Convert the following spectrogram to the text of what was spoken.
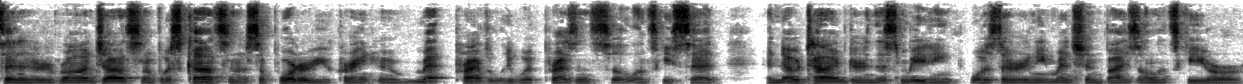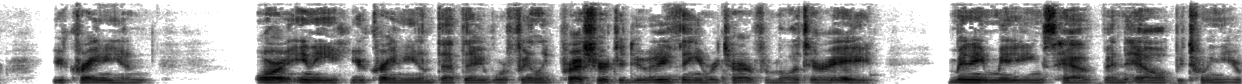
Senator Ron Johnson of Wisconsin, a supporter of Ukraine who met privately with President Zelensky, said, In no time during this meeting was there any mention by Zelensky or Ukrainian or any Ukrainian that they were feeling pressure to do anything in return for military aid. Many meetings have been held between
